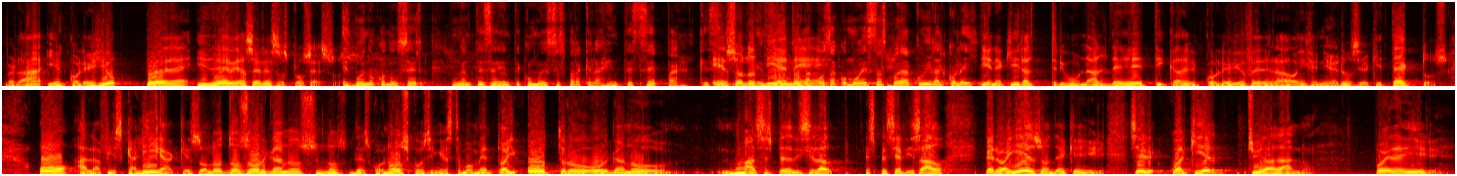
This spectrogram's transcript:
¿verdad? Y el colegio puede y debe hacer esos procesos. Es bueno conocer un antecedente como estos para que la gente sepa que eso lo tiene una cosa como estas puede acudir al colegio. Tiene que ir al Tribunal de Ética del Colegio Federado de Ingenieros y Arquitectos o a la Fiscalía, que son los dos órganos, nos desconozco si en este momento hay otro órgano más especializado, especializado, pero ahí es donde hay que ir. Es decir, cualquier ciudadano puede ir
